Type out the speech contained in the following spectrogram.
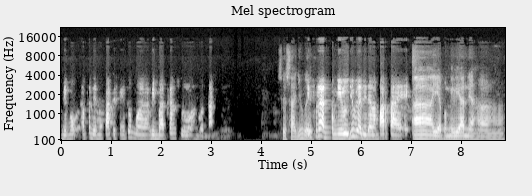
demo apa demokratisnya itu melibatkan seluruh anggota Susah juga ya. itu sebenarnya ada pemilu juga di dalam partai Ah, iya pemilihannya. Ah.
